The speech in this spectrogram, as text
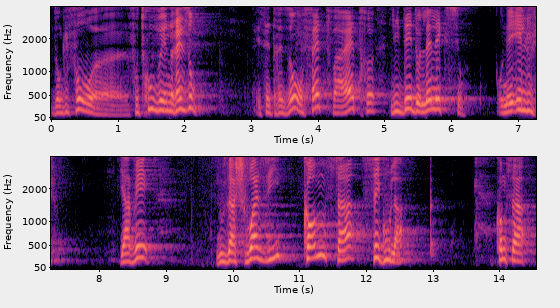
Donc il faut, euh, faut trouver une raison. Et cette raison, en fait, va être l'idée de l'élection. On est élu. Yahvé nous a choisi comme sa ségoula, comme sa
